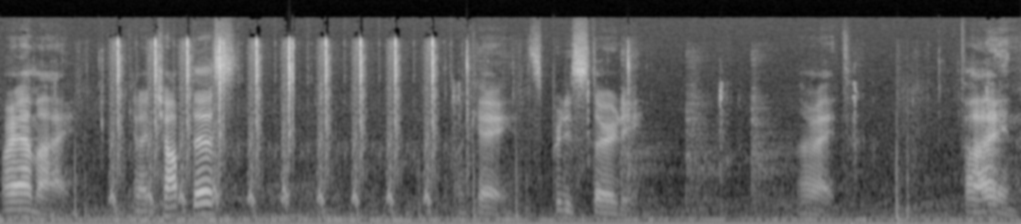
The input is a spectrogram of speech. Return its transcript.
Where am I? Can I chop this? Okay, it's pretty sturdy. Alright. Fine.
